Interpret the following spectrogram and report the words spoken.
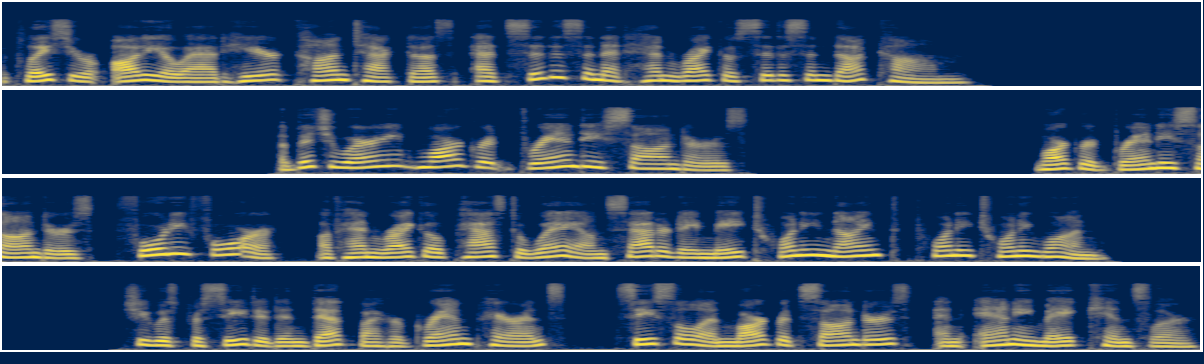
To place your audio ad here, contact us at citizen at henricocitizen.com. Obituary Margaret Brandy Saunders. Margaret Brandy Saunders, 44, of Henrico passed away on Saturday, May 29, 2021. She was preceded in death by her grandparents, Cecil and Margaret Saunders, and Annie Mae Kinsler.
